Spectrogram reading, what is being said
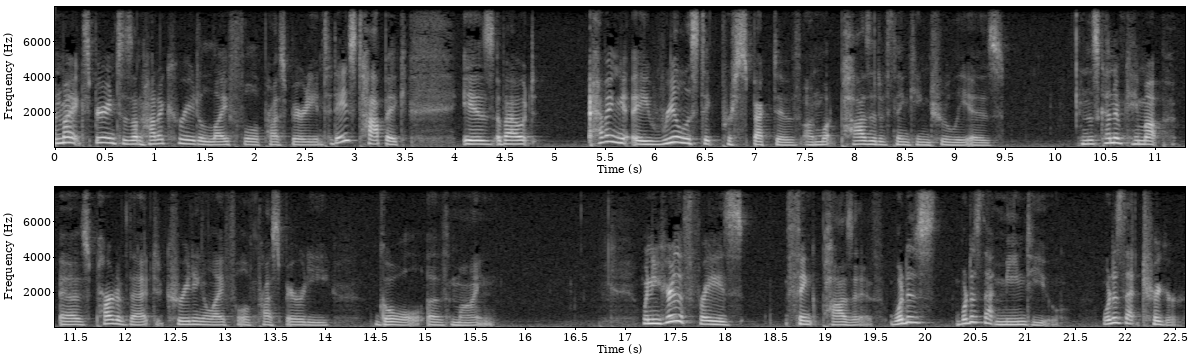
and my experiences on how to create a life full of prosperity. And today's topic is about having a realistic perspective on what positive thinking truly is. And this kind of came up as part of that creating a life full of prosperity goal of mine. When you hear the phrase think positive, what is what does that mean to you? What does that trigger?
